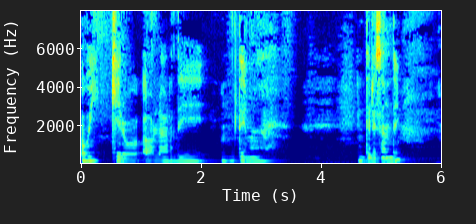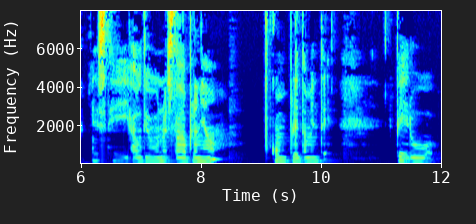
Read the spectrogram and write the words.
Hoy quiero hablar de un tema interesante. Este audio no estaba planeado completamente, pero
